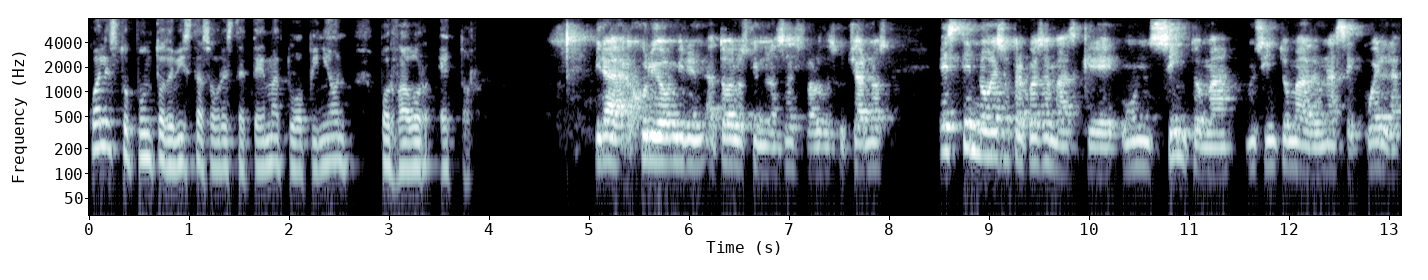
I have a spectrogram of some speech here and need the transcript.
¿Cuál es tu punto de vista sobre este tema, tu opinión? Por favor, Héctor. Mira, Julio, miren a todos los que nos hacen favor de escucharnos. Este no es otra cosa más que un síntoma, un síntoma de una secuela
